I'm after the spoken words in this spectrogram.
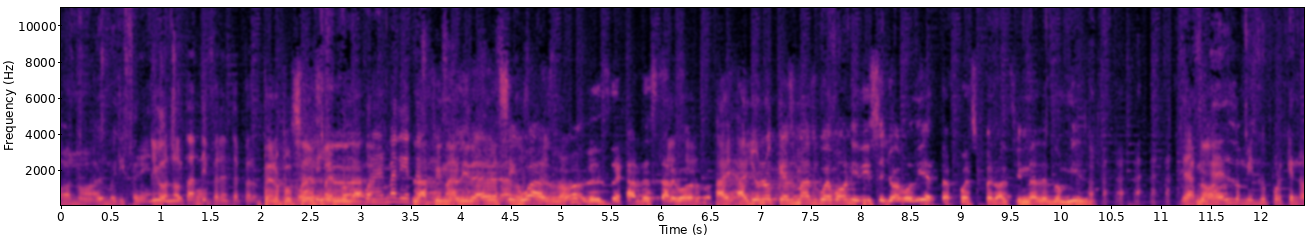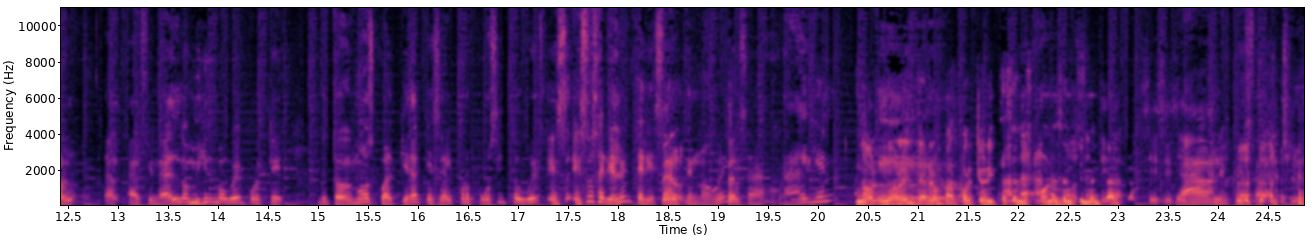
No, no, es muy diferente. Digo, no Checo. tan diferente, pero. Pero pues es el- la, ponerme a dieta la finalidad es igual, pues. ¿no? Es dejar de estar gordo. Hay, hay uno que es más huevón y dice yo hago dieta, pues, pero al final es lo mismo. Al ¿No? final es lo mismo porque no. Al, al final es lo mismo, güey, porque de todos modos, cualquiera que sea el propósito, güey, eso, eso sería lo interesante, Pero- ¿no, güey? pero- o sea, por alguien. No, que- no lo interrumpas porque ahorita se nos pone sentimental. Sí, sí, sí. Ya van a empezar, chicos.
